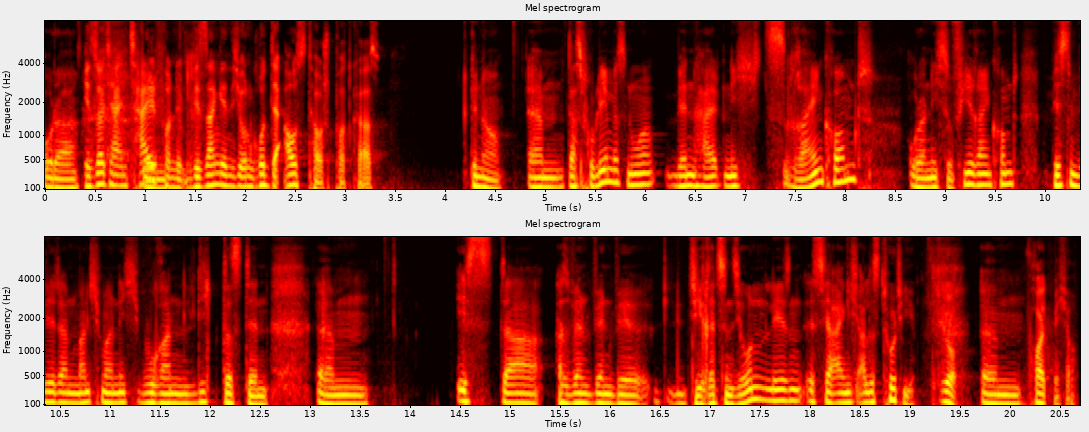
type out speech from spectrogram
oder. Ihr sollt ja ein Teil ähm, von dem, wir sagen ja nicht ohne Grund der Austausch-Podcast. Genau. Ähm, das Problem ist nur, wenn halt nichts reinkommt oder nicht so viel reinkommt, wissen wir dann manchmal nicht, woran liegt das denn. Ähm, ist da, also wenn, wenn wir die Rezensionen lesen, ist ja eigentlich alles Tutti. Ja. Ähm, freut mich auch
